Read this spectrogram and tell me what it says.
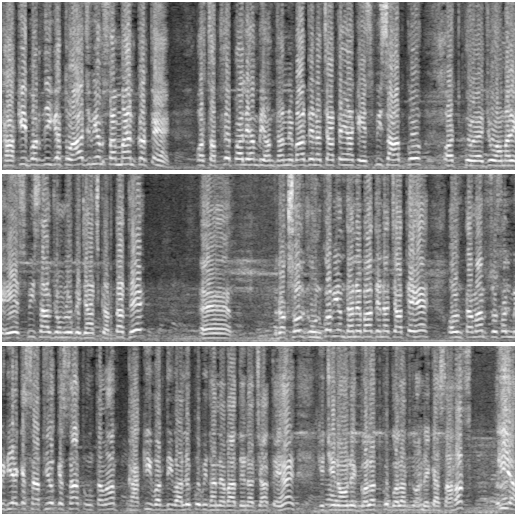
खाकी वर्दी का तो आज भी हम सम्मान करते हैं। और सबसे पहले हम भी हम धन्यवाद देना चाहते हैं यहाँ के एसपी साहब को और जो हमारे एएसपी साहब जो हम लोग के जाँच करता थे रक्सौल के उनको भी हम धन्यवाद देना चाहते हैं और उन तमाम सोशल मीडिया के साथियों के साथ उन तमाम खाकी वर्दी वाले को भी धन्यवाद देना चाहते हैं कि जिन्होंने गलत को गलत कहने का साहस किया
